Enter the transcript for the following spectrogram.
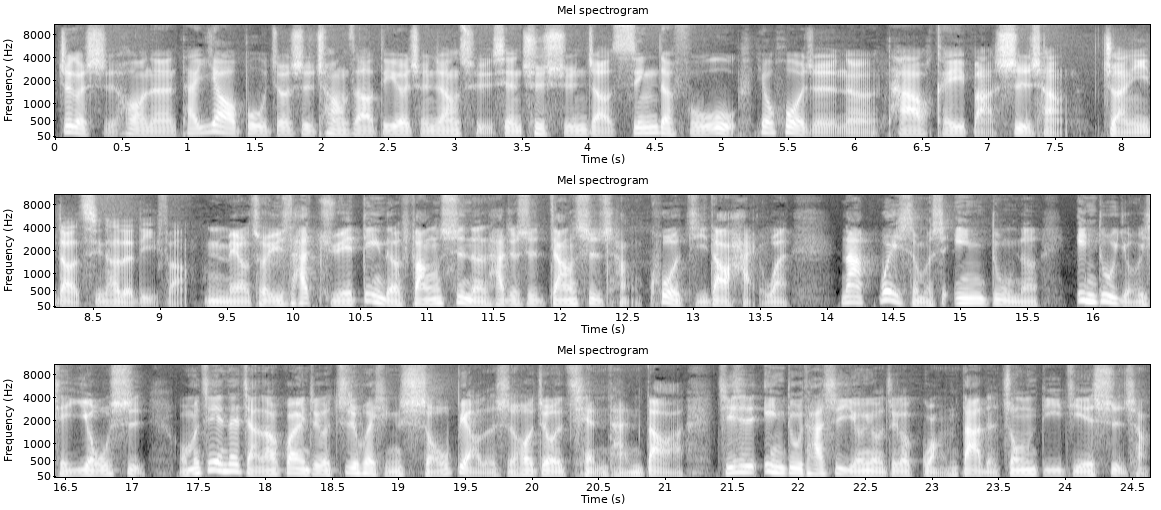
这个时候呢，它要不就是创造第二成长曲线，去寻找新的服务，又或者呢，它可以把市场。转移到其他的地方，嗯，没有错。于是他决定的方式呢，他就是将市场扩及到海外。那为什么是印度呢？印度有一些优势。我们之前在讲到关于这个智慧型手表的时候，就有浅谈到啊，其实印度它是拥有这个广大的中低阶市场。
